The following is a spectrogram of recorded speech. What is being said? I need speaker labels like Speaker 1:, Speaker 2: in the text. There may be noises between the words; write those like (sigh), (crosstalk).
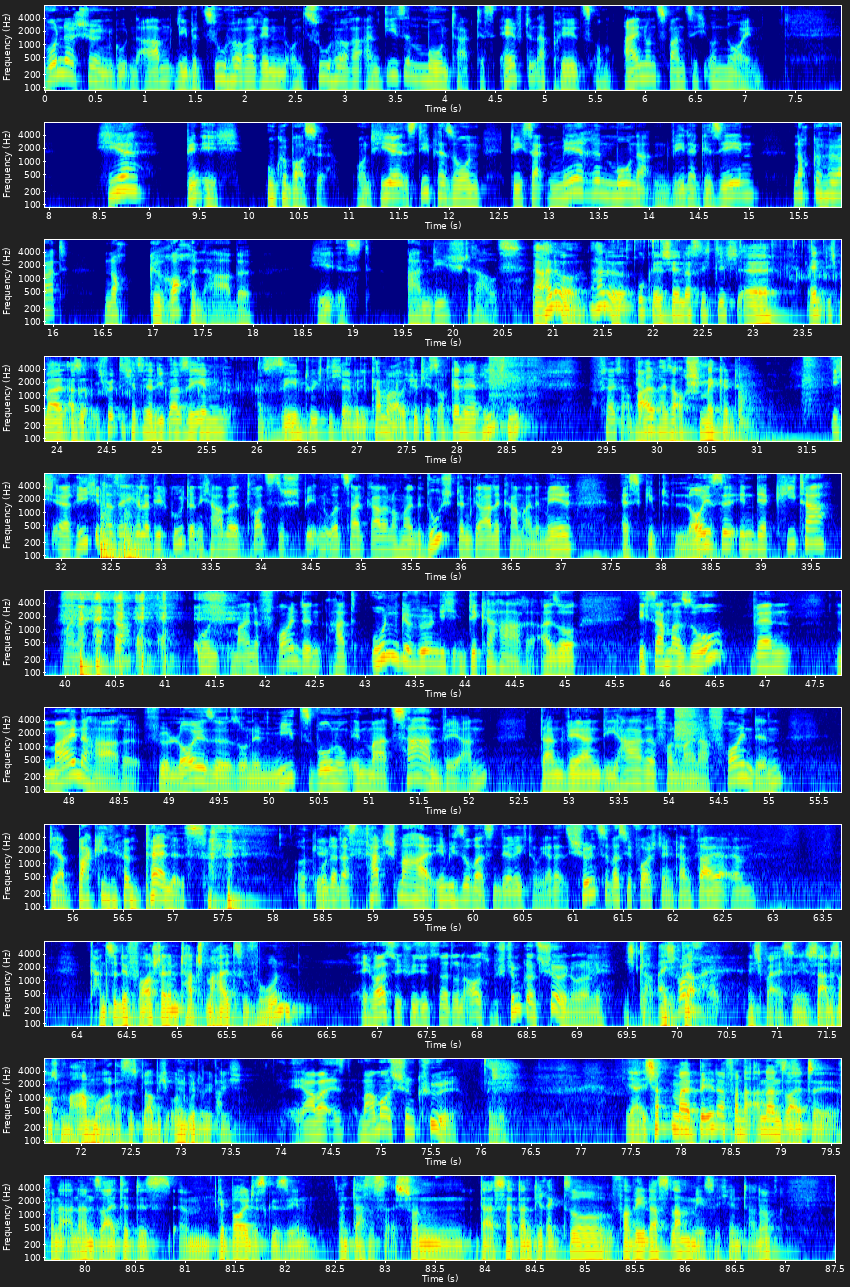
Speaker 1: Wunderschönen guten Abend, liebe Zuhörerinnen und Zuhörer, an diesem Montag des 11. Aprils um 21.09 Uhr. Hier bin ich, Uke Bosse, und hier ist die Person, die ich seit mehreren Monaten weder gesehen, noch gehört, noch gerochen habe. Hier ist Andi Strauß.
Speaker 2: Ja, hallo, hallo, Uke, schön, dass ich dich äh, endlich mal, also ich würde dich jetzt ja lieber sehen, also sehen tue ich dich ja über die Kamera, aber ich würde dich jetzt auch gerne riechen vielleicht auch wahlweise auch schmecken.
Speaker 1: Ich äh, rieche tatsächlich relativ gut, denn ich habe trotz des späten Uhrzeit gerade noch mal geduscht, denn gerade kam eine Mail. Es gibt Läuse in der Kita meiner Tochter (laughs) und meine Freundin hat ungewöhnlich dicke Haare. Also ich sag mal so, wenn meine Haare für Läuse so eine Mietswohnung in Marzahn wären, dann wären die Haare von meiner Freundin der Buckingham Palace. (laughs) Okay. Oder das Taj Mahal, irgendwie sowas in der Richtung. Ja, das Schönste, was du dir vorstellen kannst. Daher. Ähm,
Speaker 2: kannst du dir vorstellen, im Taj Mahal zu wohnen?
Speaker 1: Ich weiß nicht, wie sieht es da drin aus? Bestimmt ganz schön, oder nicht?
Speaker 2: Ich glaube, ich, glaub, ich weiß nicht. Es ist alles aus Marmor. Das ist, glaube ich, ungemütlich.
Speaker 1: Ja, aber ist, Marmor ist schön kühl, finde ich.
Speaker 2: Ja, ich habe mal Bilder von der anderen Seite, von der anderen Seite des ähm, Gebäudes gesehen. Und das ist schon, da ist halt dann direkt so Favela Slum-mäßig hinter, ne?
